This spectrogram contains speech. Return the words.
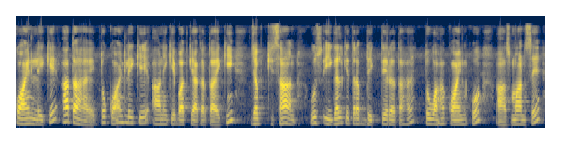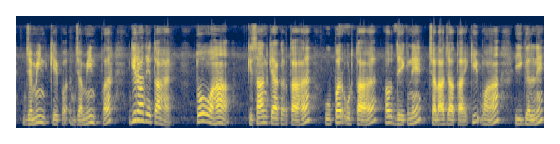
कॉइन लेके आता है तो कॉइन लेके आने के बाद क्या करता है कि जब किसान उस ईगल की तरफ़ देखते रहता है तो वहाँ कॉइन को आसमान से ज़मीन के पर ज़मीन पर गिरा देता है। तो वहाँ किसान क्या करता है, ऊपर उठता है और देखने चला जाता है कि वहाँ ईगल ने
